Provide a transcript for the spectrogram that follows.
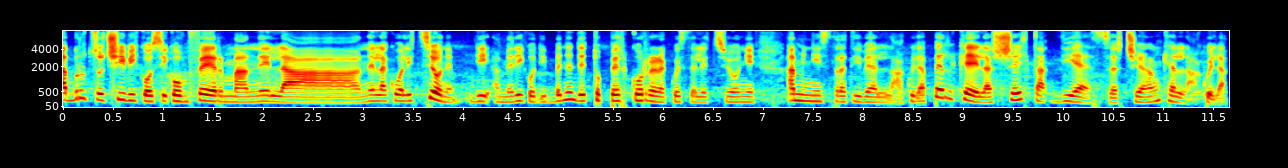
Abruzzo Civico si conferma nella, nella, coalizione di Americo Di Benedetto per correre a queste elezioni amministrative all'Aquila. Perché la scelta di esserci anche all'Aquila?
